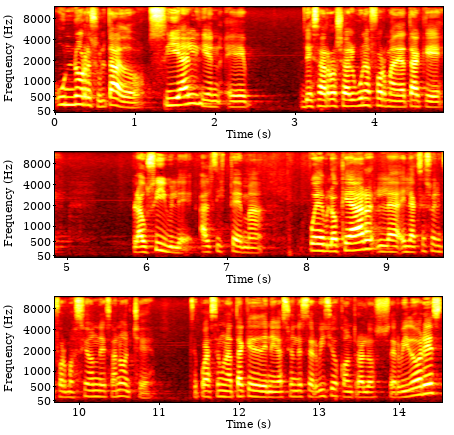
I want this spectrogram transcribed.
un no resultado. Si alguien eh, desarrolla alguna forma de ataque plausible al sistema, puede bloquear el acceso a la información de esa noche. Se puede hacer un ataque de denegación de servicios contra los servidores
